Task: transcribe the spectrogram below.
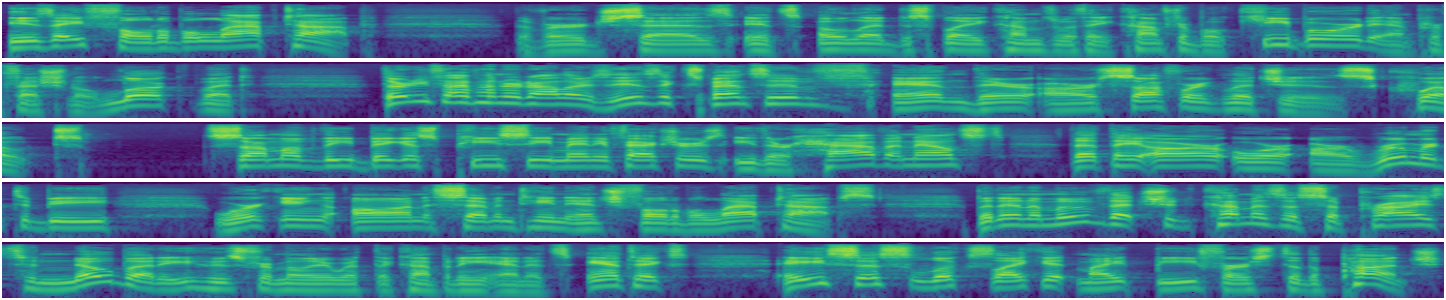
is a foldable laptop. The Verge says its OLED display comes with a comfortable keyboard and professional look, but $3,500 is expensive and there are software glitches. Quote, some of the biggest PC manufacturers either have announced that they are or are rumored to be working on 17 inch foldable laptops. But in a move that should come as a surprise to nobody who's familiar with the company and its antics, Asus looks like it might be first to the punch.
